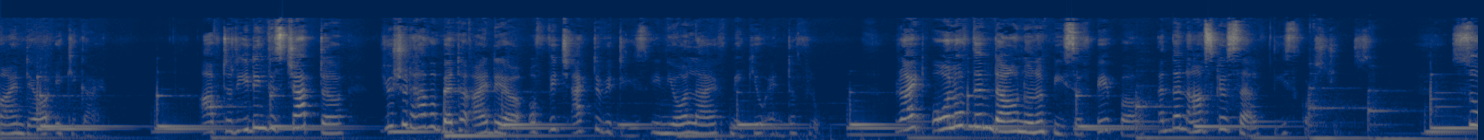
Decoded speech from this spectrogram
find your ikigai. After reading this chapter, you should have a better idea of which activities in your life make you enter flow. Write all of them down on a piece of paper and then ask yourself these questions. So,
